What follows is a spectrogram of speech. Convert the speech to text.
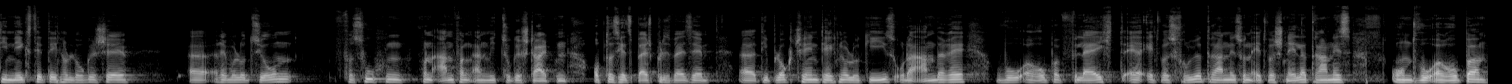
die nächste technologische äh, Revolution versuchen, von Anfang an mitzugestalten. Ob das jetzt beispielsweise äh, die Blockchain-Technologie ist oder andere, wo Europa vielleicht etwas früher dran ist und etwas schneller dran ist und wo Europa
